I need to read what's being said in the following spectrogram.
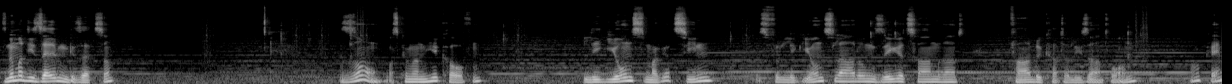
Sind immer dieselben Gesetze. So, was können wir denn hier kaufen? Legionsmagazin. Das ist für Legionsladung, Sägezahnrad, Fabelkatalysatoren. Okay.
